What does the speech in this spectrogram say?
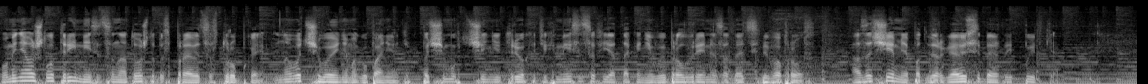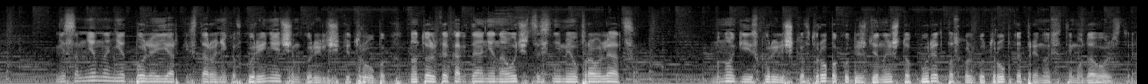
У меня ушло три месяца на то, чтобы справиться с трубкой, но вот чего я не могу понять. Почему в течение трех этих месяцев я так и не выбрал время задать себе вопрос. А зачем я подвергаю себя этой пытке? Несомненно, нет более ярких сторонников курения, чем курильщики трубок, но только когда они научатся с ними управляться. Многие из курильщиков трубок убеждены, что курят, поскольку трубка приносит им удовольствие.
